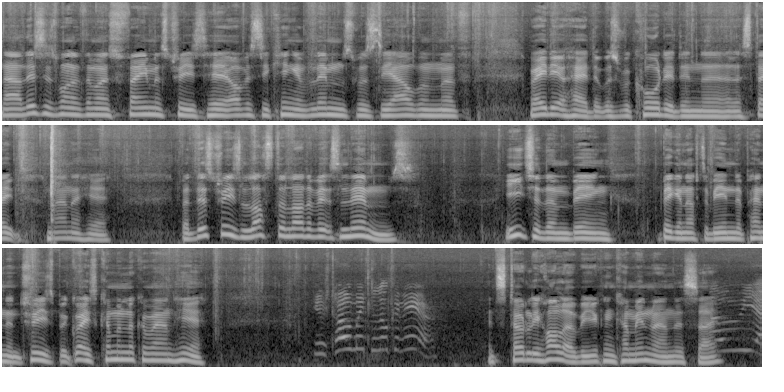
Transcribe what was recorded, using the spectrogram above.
Now this is one of the most famous trees here. Obviously King of Limbs was the album of Radiohead that was recorded in the estate manor here. But this tree's lost a lot of its limbs, each of them being big enough to be independent trees. But Grace, come and look around here. You told me to look in here. It's totally hollow, but you can come in around this side. Oh yeah.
